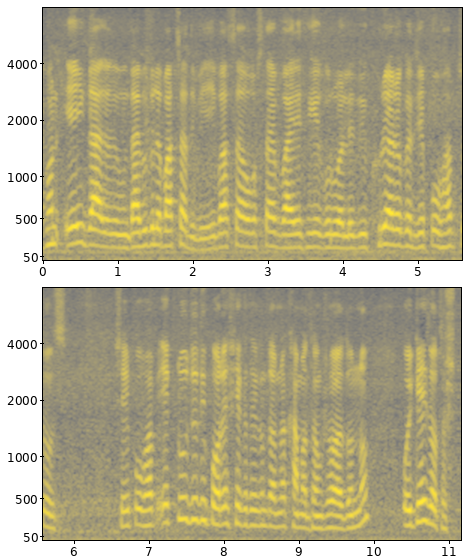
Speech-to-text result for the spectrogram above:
এখন এই গাভীগুলো বাচ্চা দিবে। এই বাচ্চা অবস্থায় বাইরে থেকে গরু আনলে যদি খুরা রোগের যে প্রভাব চলছে, সেই প্রভাব একটু যদি পড়ে, সেক্ষেত্রে কিন্তু আমরা খামার ধ্বংস হওয়ার জন্য ওইটাই যথেষ্ট।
